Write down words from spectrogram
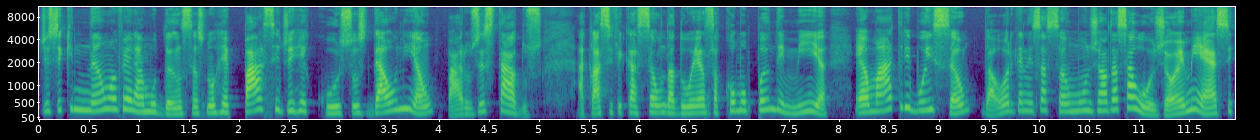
disse que não haverá mudanças no repasse de recursos da União para os estados. A classificação da doença como pandemia é uma atribuição da Organização Mundial da Saúde, a OMS,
